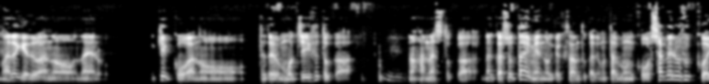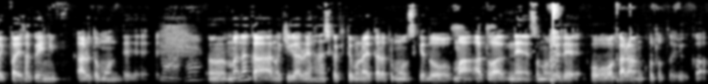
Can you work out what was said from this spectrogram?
まあだけどあのなんやろ。結構あの例えばモチーフとかうんの話とかなんか初対面のお客さんとかでも多分こう喋るフックはいっぱい作品にあると思うんで、まあね。うん、まあなんかあの気軽に話しかけてもらえたらと思うんですけどまああとはねその上でこう分からんことというか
